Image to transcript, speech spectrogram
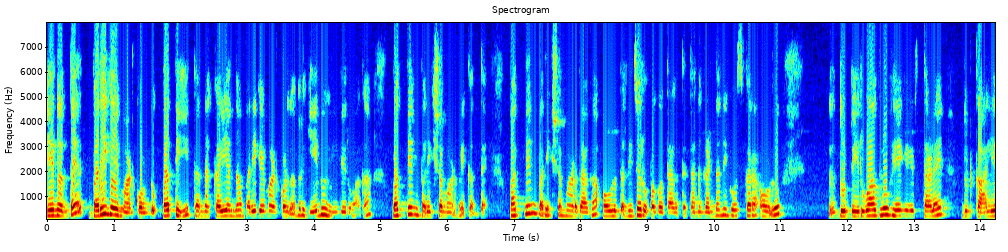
ಏನಂತೆ? ಬರಿಗೈ ಮಾಡ್ಕೊಂಡು. ಪತಿ ತನ್ನ ಕೈಯನ್ನ ಬರಿಗೈ ಮಾಡ್ಕೊಳ್ಳೋದು ಅಂದ್ರೆ ಏನು ಇಲ್ದಿರುವಾಗ ಪತ್ನಿನ್ ಪರೀಕ್ಷೆ ಮಾಡ್ಬೇಕಂತೆ. ಪತ್ನಿನ್ ಪರೀಕ್ಷೆ ಮಾಡಿದಾಗ ಅವಳು ನಿಜ ರೂಪ ಗೊತ್ತಾಗುತ್ತೆ. ತನ್ನ ಗಂಡನಿಗೋಸ್ಕರ ಅವಳು ದುಡ್ಡು ಇರುವಾಗ್ಲೂ ಹೇಗೆ ಇರ್ತಾಳೆ, ದುಡ್ಡು ಖಾಲಿ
